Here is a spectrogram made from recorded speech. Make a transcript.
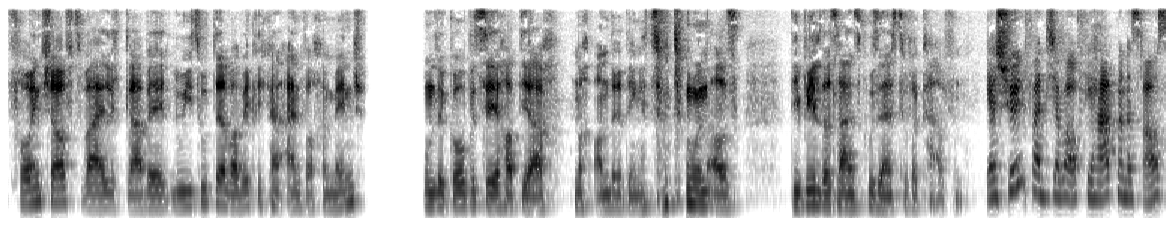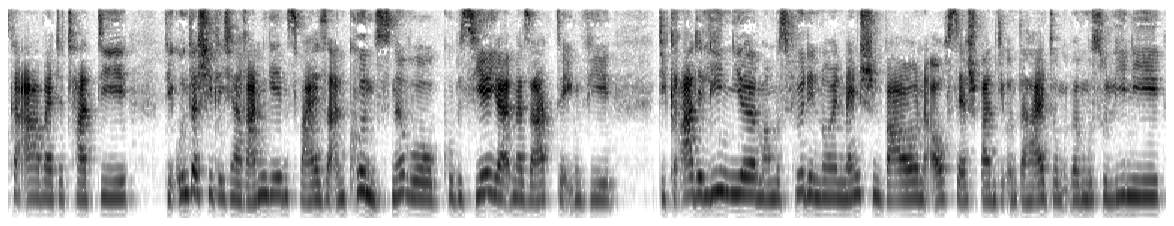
Freundschaft, weil ich glaube, Louis Sutter war wirklich kein einfacher Mensch. Und Le Corbusier hat ja auch noch andere Dinge zu tun, als die Bilder seines Cousins zu verkaufen. Ja, schön fand ich aber auch, wie hart man das rausgearbeitet hat, die, die unterschiedliche Herangehensweise an Kunst, ne? wo Corbusier ja immer sagte, irgendwie die gerade Linie, man muss für den neuen Menschen bauen, auch sehr spannend die Unterhaltung über Mussolini,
